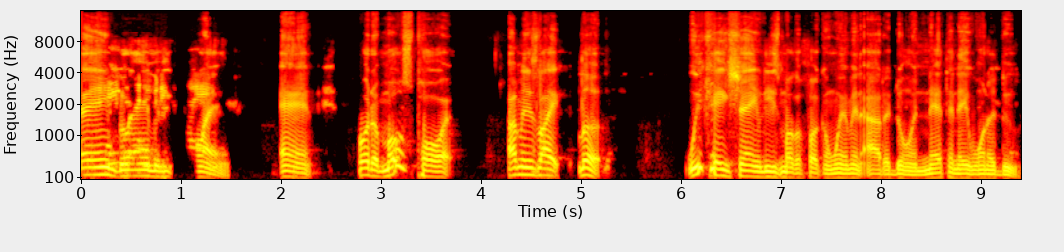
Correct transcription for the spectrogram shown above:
shame, blame, and explain. And for the most part, I mean, it's like, look, we can't shame these motherfucking women out of doing nothing they want to do.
